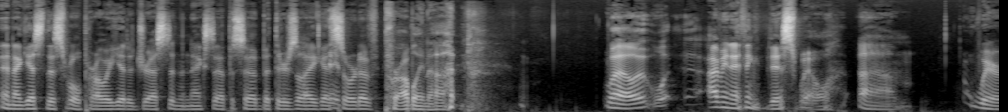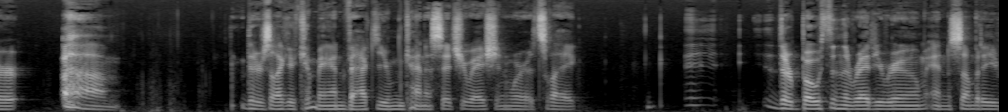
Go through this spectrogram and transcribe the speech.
and I guess this will probably get addressed in the next episode, but there's like a sort of Probably not. Well, it I mean, I think this will, um, where um, there's like a command vacuum kind of situation where it's like they're both in the ready room and somebody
